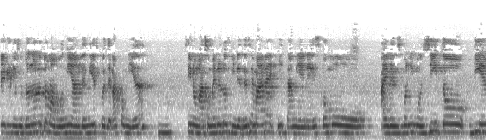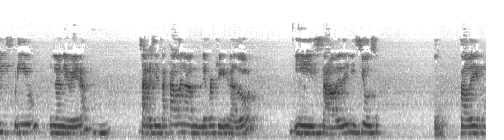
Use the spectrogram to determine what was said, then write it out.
pero nosotros no lo tomamos ni antes ni después de la comida, sino más o menos los fines de semana y también es como, hay veces con limoncito, bien frío en la nevera, o sea, recién sacado de la- del refrigerador y sabe delicioso. sabe,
